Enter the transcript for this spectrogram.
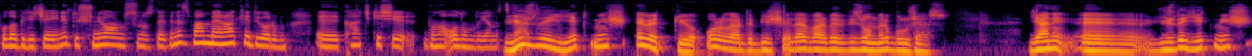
bulabileceğini düşünüyor musunuz dediniz. Ben merak ediyorum e, kaç kişi buna olumlu yanıt verdi? %70 evet diyor. Oralarda bir şeyler var ve biz onları bulacağız. Yani e, %70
